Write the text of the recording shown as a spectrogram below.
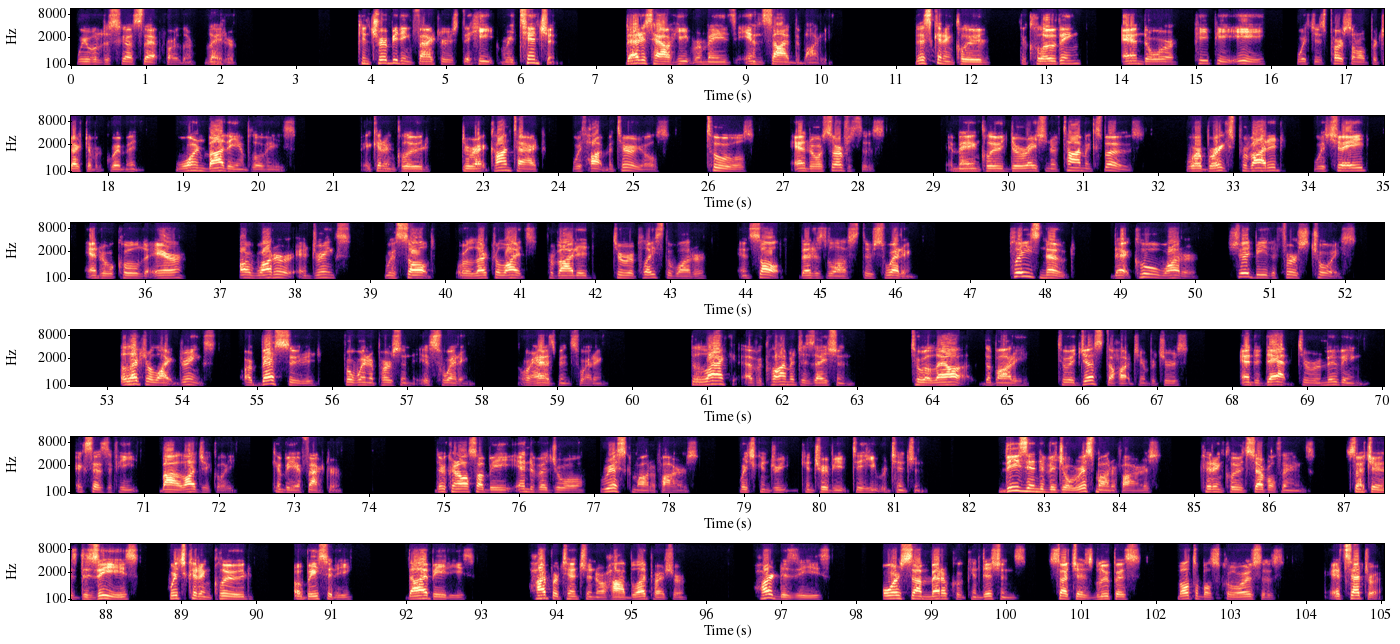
We will discuss that further later. Contributing factors to heat retention. That is how heat remains inside the body. This can include the clothing and or PPE, which is personal protective equipment, worn by the employees. It can include direct contact with hot materials, tools, and or surfaces. It may include duration of time exposed, were breaks provided with shade and or cooled air, or water and drinks with salt or electrolytes provided to replace the water and salt that is lost through sweating. Please note that cool water should be the first choice. Electrolyte drinks are best suited for when a person is sweating or has been sweating. The lack of acclimatization to allow the body to adjust to hot temperatures and adapt to removing excessive heat biologically can be a factor. There can also be individual risk modifiers which can contribute to heat retention. These individual risk modifiers could include several things, such as disease, which could include obesity, diabetes, hypertension or high blood pressure, heart disease, or some medical conditions such as lupus, multiple sclerosis, etc.,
